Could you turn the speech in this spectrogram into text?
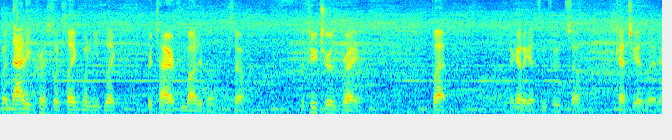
what Natty Chris looks like when he's like retired from bodybuilding. So the future is bright, but I gotta get some food. So catch you guys later.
